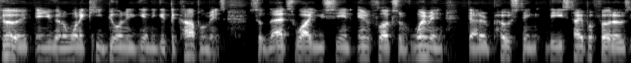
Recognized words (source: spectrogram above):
good and you're going to want to keep doing it again to get the compliments. So that's why you see an influx of women that are posting these type of photos,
